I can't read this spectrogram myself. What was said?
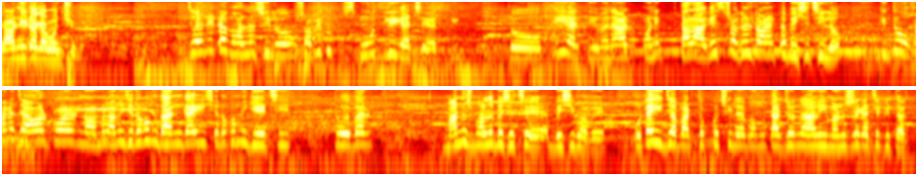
জার্নিটা কেমন ছিল? জার্নিটা ভালো ছিল সবই খুব স্মুথলি গেছে আর কি। তো এই আর কি মানে আর অনেক তার আগে স্ট্রাগলটা অনেকটা বেশি ছিল। কিন্তু ওখানে যাওয়ার পর নর্মাল আমি যেরকম গান গাই সেরকমই গেয়েছি। তো এবার মানুষ ভালোবেসেছে বেশিভাবে। ওটাই যা পার্থক্য ছিল এবং তার জন্য আমি মানুষের কাছে কৃতার্থ।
